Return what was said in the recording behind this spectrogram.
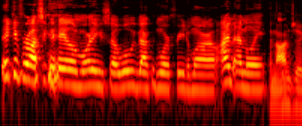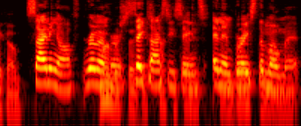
Thank you for watching the Halo Morning Show. We'll be back with more for you tomorrow. I'm Emily. And I'm Jacob. Signing off. Remember, Remember stay classy, Saints, and embrace, embrace the, the moment. moment.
